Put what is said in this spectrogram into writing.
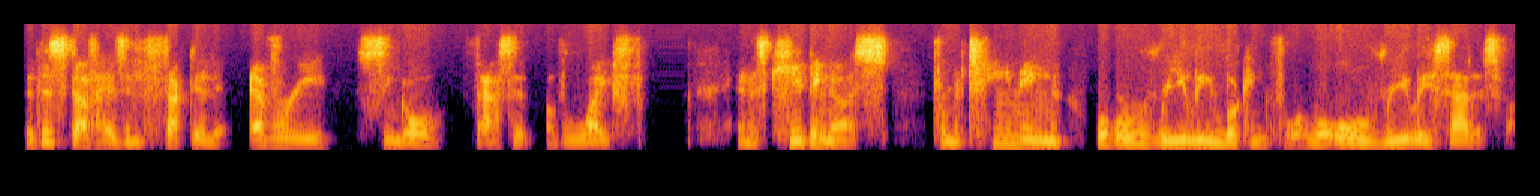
That this stuff has infected every single facet of life and is keeping us from attaining what we're really looking for, what will really satisfy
